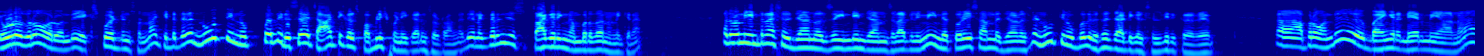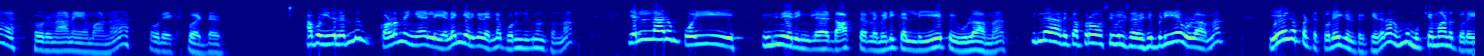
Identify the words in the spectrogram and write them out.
எவ்வளோ தூரம் அவர் வந்து எக்ஸ்பர்ட்னு சொன்னால் கிட்டத்தட்ட நூற்றி முப்பது ரிசர்ச் ஆர்டிகல்ஸ் பப்ளிஷ் பண்ணியிருக்காருன்னு சொல்கிறாங்க இது எனக்கு தெரிஞ்ச ஸ்டாகரிங் நம்பர் தான் நினைக்கிறேன். அது வந்து இன்டர்நேஷனல் ஜேர்னல்ஸ் இந்தியன் ஜேர்னல்ஸ் எல்லாத்துலேயுமே இந்த துறை சார்ந்த ஜேர்னல்ஸில் நூற்றி முப்பது ரிசர்ச் ஆர்டிகல்ஸ் எழுதியிருக்கிறாரு. அப்புறம் வந்து பயங்கர நேர்மையான ஒரு நாணயமான ஒரு எக்ஸ்பர்ட்டு அப்போ இதிலேருந்து குழந்தைங்க இல்லை இளைஞர்கள் என்ன புரிஞ்சுக்கணும்னு சொன்னால் எல்லாரும் போய் இன்ஜினியரிங்கில் டாக்டரில் மெடிக்கல்லையே போய் விழாமல் இல்லை அதுக்கப்புறம் சிவில் சர்வீஸ் இப்படியே விழாமல் ஏகப்பட்ட துறைகள் இருக்குது இதெல்லாம் ரொம்ப முக்கியமான துறை.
